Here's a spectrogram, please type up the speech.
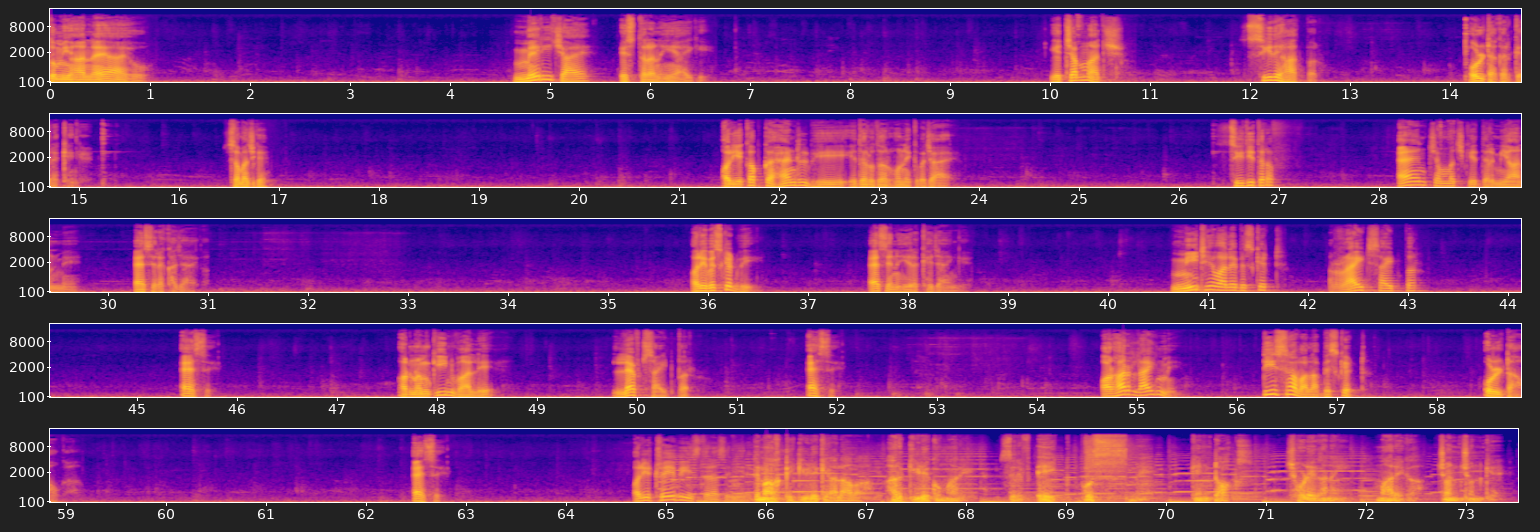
तुम यहाँ नए आए हो। मेरी चाय इस तरह नहीं आएगी। ये चम्मच सीधे हाथ पर उल्टा करके रखेंगे। समझ गए? और ये कप का हैंडल भी इधर उधर होने के बजाय सीधी तरफ़ एन चम्मच के दरमियान में ऐसे रखा जाएगा। और ये बिस्किट भी ऐसे नहीं रखे जाएँगे। मीठे वाले बिस्किट राइट साइड पर ऐसे और नमकीन वाले लेफ़्ट साइड पर ऐसे। और हर लाइन में तीसरा वाला बिस्किट उल्टा होगा। ऐसे। और ये ट्रे भी इस तरह से नहीं दिमाग के कीड़े के अलावा हर कीड़े को मारे, सिर्फ़ एक पुस में। किंग टॉक्स छोड़ेगा नहीं, मारेगा चुन चुन के।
